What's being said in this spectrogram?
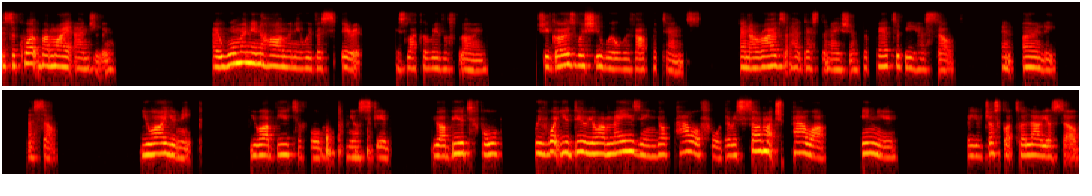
It's a quote by Maya Angelou. A woman in harmony with her spirit is like a river flowing. She goes where she will without pretense and arrives at her destination prepared to be herself and only herself. You are unique. You are beautiful in your skin. You are beautiful with what you do. You're amazing. You're powerful. There is so much power in you, but you've just got to allow yourself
